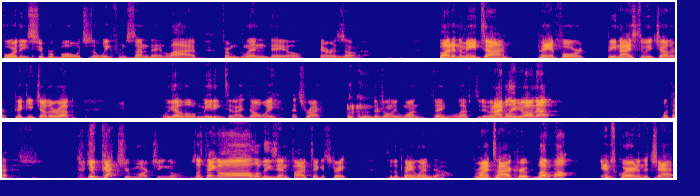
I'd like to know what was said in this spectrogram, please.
for the Super Bowl, which is a week from Sunday, live from Glendale, Arizona. But in the meantime, pay it forward, be nice to each other, pick each other up. We got a little meeting tonight, don't we? That's right. There's only one thing left to do. And I believe you all know what that is. You've got your marching orders. Let's take all of these N5 tickets straight to the pay window. For my entire crew, love them all. M squared in the chat.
